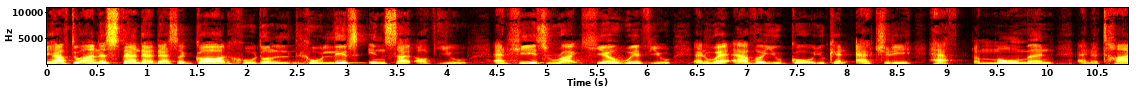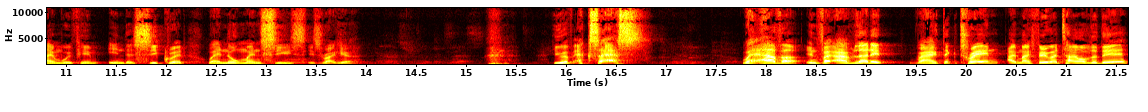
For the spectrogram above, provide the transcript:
You have to understand that there's a God who, don't, who lives inside of you, and He is right here with you. And wherever you go, you can actually have a moment and a time with Him in the secret where no man sees, is right here. You have access wherever. In fact, I've learned it. When I take train, I, my favorite time of the day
